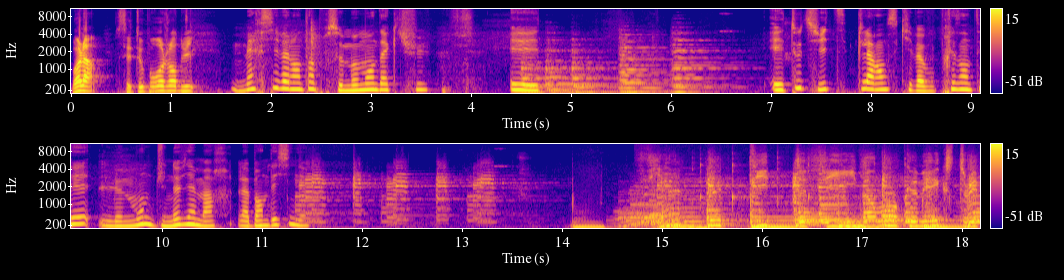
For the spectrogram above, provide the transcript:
Voilà, c'est tout pour aujourd'hui. Merci Valentin pour ce moment d'actu. Et... Et tout de suite, Clarence qui va vous présenter le monde du 9e art, la bande dessinée. Viens petite fille dans mon comic strip,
